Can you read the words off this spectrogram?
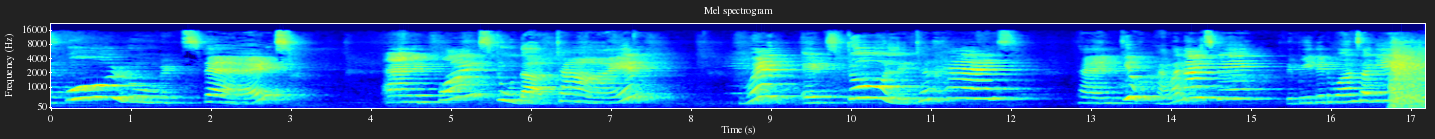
schoolroom it stands and it points to the time with its two little hands. Thank you. Have a nice day. Repeat it once again.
